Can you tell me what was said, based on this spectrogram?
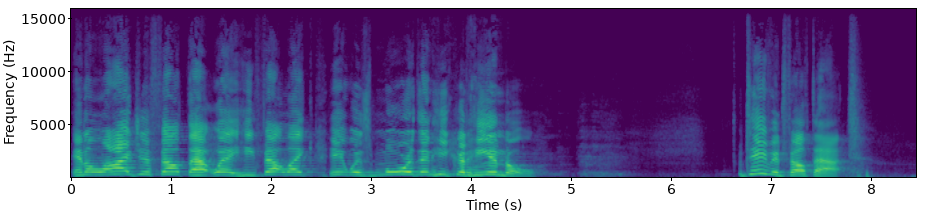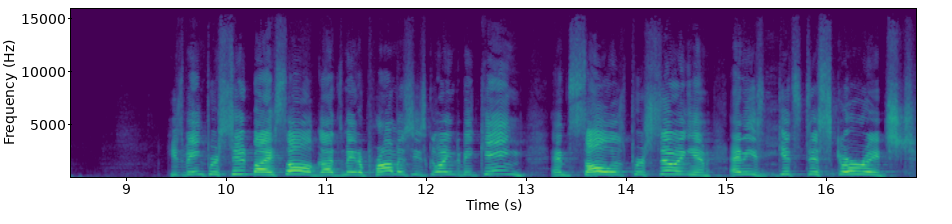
And Elijah felt that way. He felt like it was more than he could handle. David felt that. He's being pursued by Saul. God's made a promise he's going to be king, and Saul is pursuing him, and he gets discouraged.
